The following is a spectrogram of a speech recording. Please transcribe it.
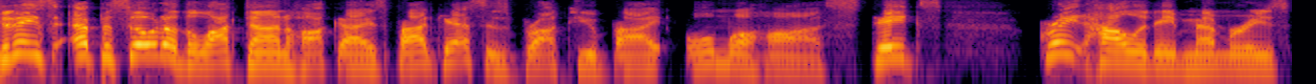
Today's episode of the Locked On Hawkeyes podcast is brought to you by Omaha Steaks. Great holiday memories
